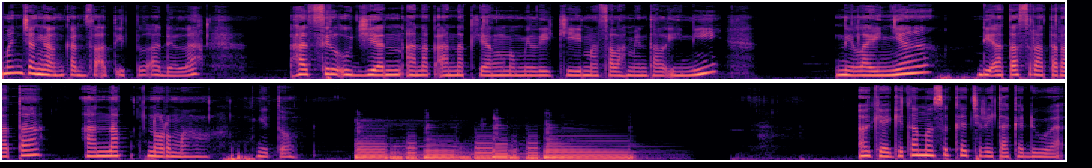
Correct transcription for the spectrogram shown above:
mencengangkan saat itu adalah hasil ujian anak-anak yang memiliki masalah mental ini nilainya di atas rata-rata anak normal gitu. Oke, kita masuk ke cerita kedua.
